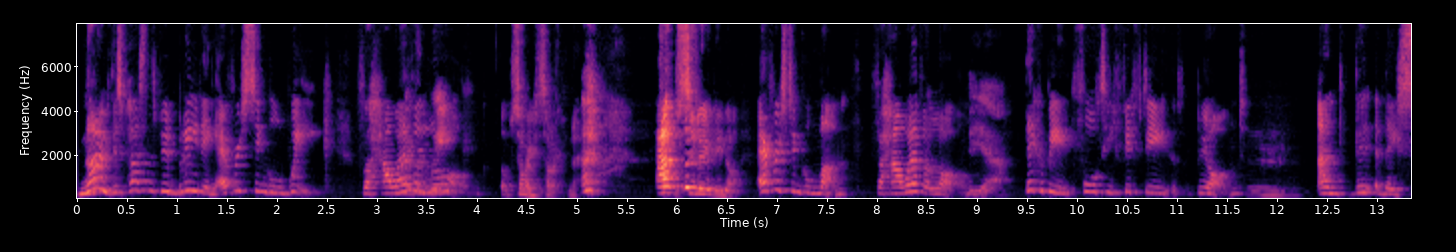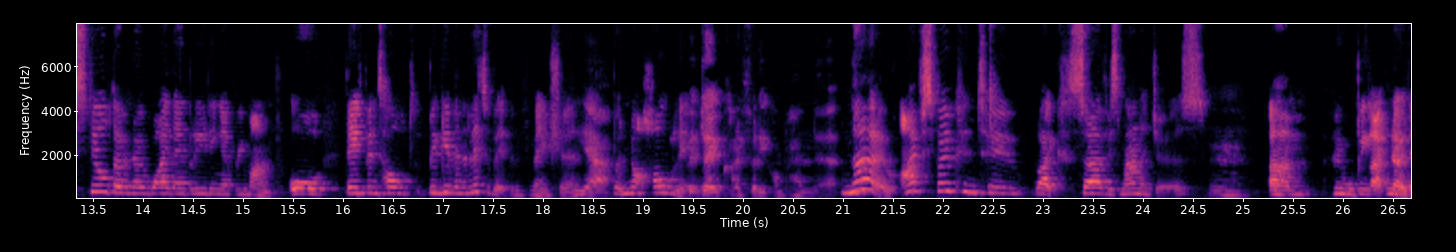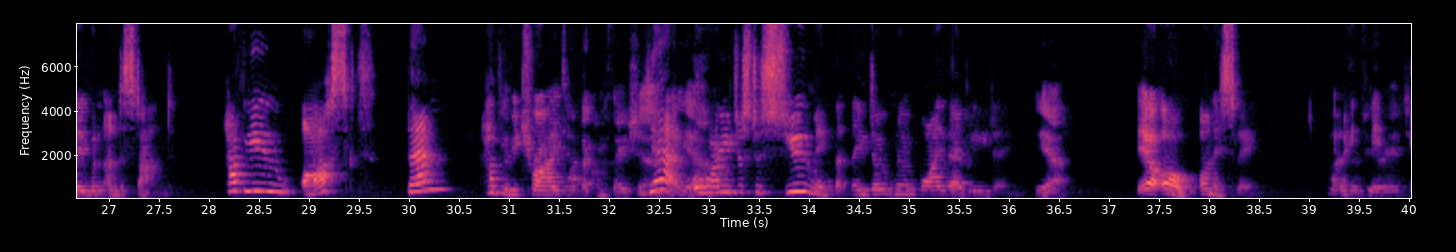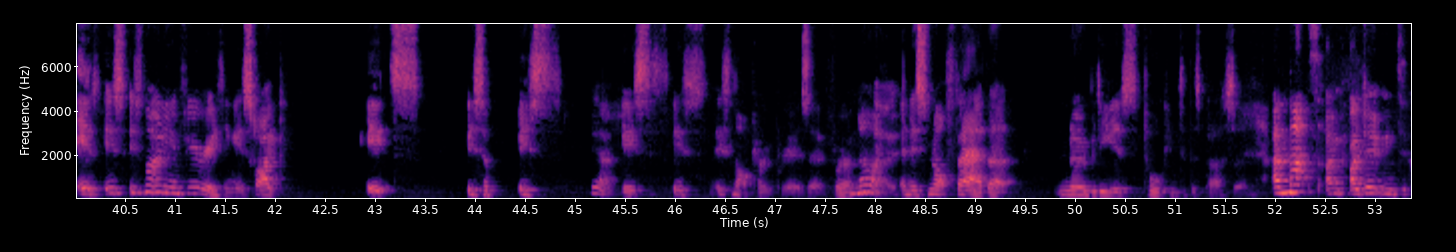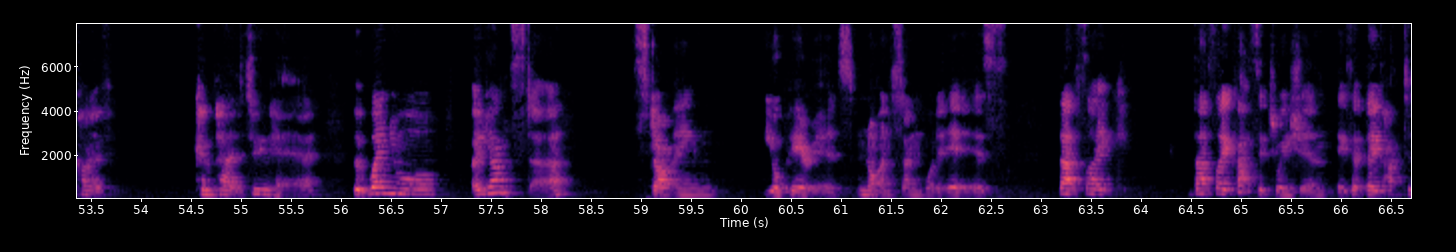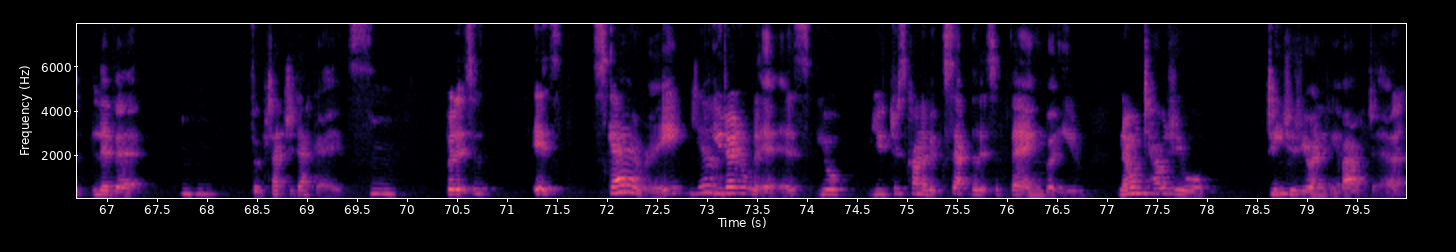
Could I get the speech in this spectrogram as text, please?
No, this person's been bleeding every single week for however Every week? long. Oh, sorry, sorry, no. Absolutely not. Every single month for however long. Yeah. They could be 40, 50, beyond, Mm. And they, they still don't know why they're bleeding every month. Or they've been told, been given a little bit of information, Yeah. but not wholly. But don't kind of fully comprehend it. No, I've spoken to like service managers Mm. um, who will be like, no, they wouldn't understand. Have you asked them? Have Have you? you tried to have that conversation? Yeah. Yeah. Or are you just assuming that they don't know why they're bleeding? yeah. Yeah. Oh, honestly, That is infuriating. it's it's it's not only infuriating. It's like, it's it's a it's Yeah. it's it's it's not appropriate, is it? For a, no. and it's not fair that nobody is talking to this person. And that's, I'm, I don't mean to kind of compare the two here, but when you're a youngster starting your periods, not understanding what it is, that's like, that's like that situation, except they've had to live it Mm-hmm. for potentially decades. Mm. But it's a, it's scary. Yeah. You don't know what it is. You're you just kind of accept that it's a thing, but you no one tells you or teaches mm. you anything about it.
